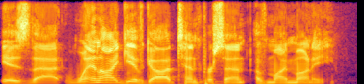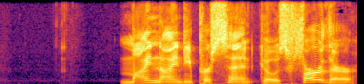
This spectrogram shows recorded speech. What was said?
is that when I give God 10% of my money, my 90% goes further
